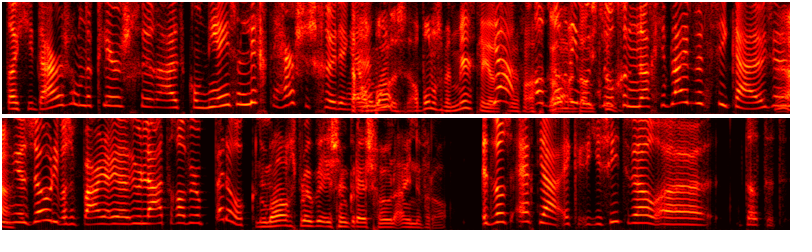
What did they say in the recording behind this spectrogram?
dat je daar zonder kleerscheuren uitkomt. Niet eens een lichte hersenschudding. ja? Albon, is, Albon is met meer kleurscheuren Ja, van Albon afgekomen die dan moest nog een nachtje blijven in het ziekenhuis. En Ja. Zo, die was een paar uur later alweer op paddock. Normaal gesproken is zo'n crash gewoon einde verhaal. Het was echt, ja, ik, je ziet wel eh, dat het,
